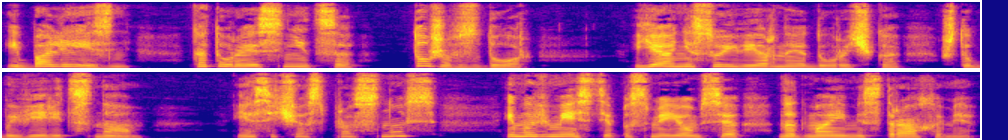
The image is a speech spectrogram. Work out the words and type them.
и болезнь, которая снится, тоже вздор. Я не суеверная дурочка, чтобы верить снам. Я сейчас проснусь, и мы вместе посмеемся над моими страхами».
